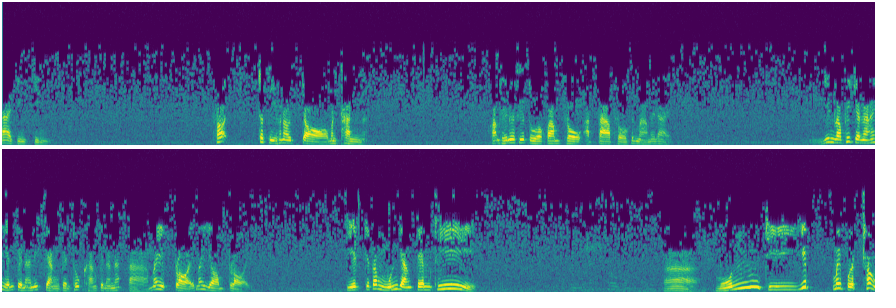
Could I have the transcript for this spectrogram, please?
ได้จริง ๆ ราะสติของเราจ่อมันทันความถือเนื้อถือตัวความโผล่อัตตาโผล่ขึ้นมาไม่ได้ ยิ่งเราพิจารณาให้เห็นเป็นอนิจจังเป็นทุกขังเป็นอนัตตา ไม่ปล่อยไม่ยอมปล่อย จิตจะต้องหมุนอย่างเต็มที่หมุนทียิบไม่เปิดช่อง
